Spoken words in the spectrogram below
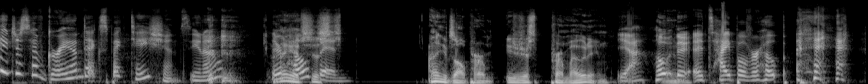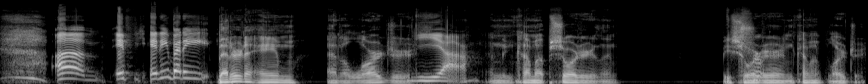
they just have grand expectations. You know, they're hoping. just- I think it's all prom- you're just promoting. yeah, hope. It's hype over hope. um, if anybody, Better to aim at a larger yeah, and then come up shorter than be shorter and come up larger.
